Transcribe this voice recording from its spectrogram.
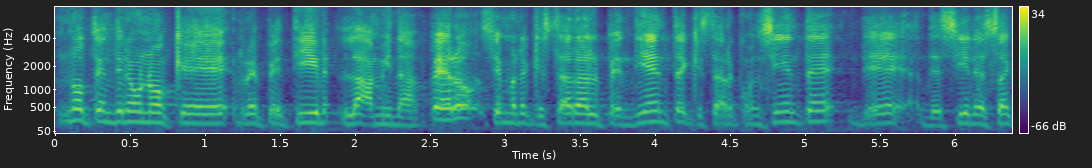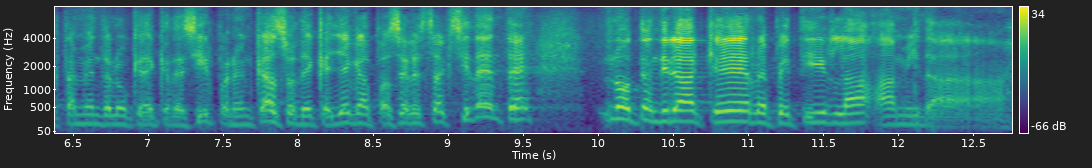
no tendría uno que repetir la amida, pero siempre hay que estar al pendiente, hay que estar consciente de decir exactamente lo que hay que decir, pero en caso de que llegue a pasar este accidente, no tendría que repetir la amida.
